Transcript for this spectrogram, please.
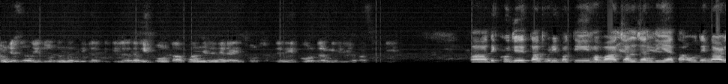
ਹਮ ਜਿਸ ਤਰ੍ਹਾਂ ਦੀ ਦੋ ਤਿੰਨ ਦਿਨ ਦੀ ਗੱਲ ਕੀਤੀ ਲੱਗਦਾ ਵੀ ਹੋਰ ਤਾਪਮਾਨ ਜਿਹੜੇ ਨੇ ਰਾਈਜ਼ ਹੋ ਸਕਦੇ ਨੇ ਹੋਰ ਗਰਮੀ ਜਿਹੜੀ ਆ ਵੱਧ ਸਕਦੀ ਹੈ? ਆ ਦੇਖੋ ਜੇ ਤਾਂ ਥੋੜੀ ਬਹੁਤੀ ਹਵਾ ਚੱਲ ਜਾਂਦੀ ਹੈ ਤਾਂ ਉਹਦੇ ਨਾਲ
